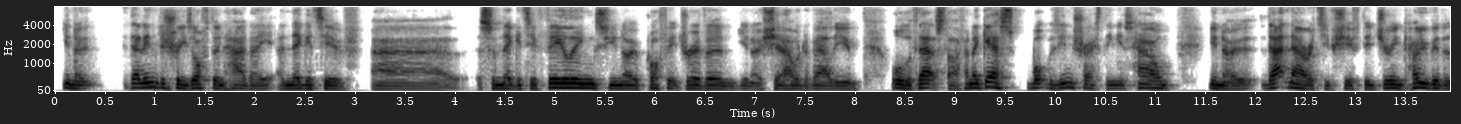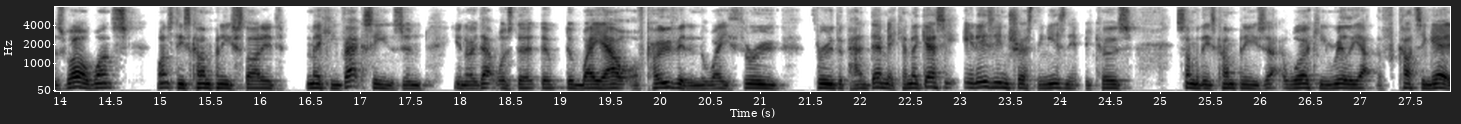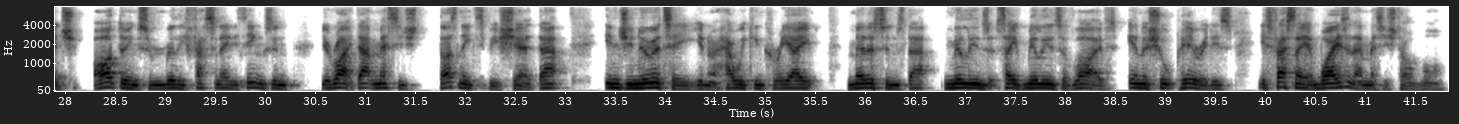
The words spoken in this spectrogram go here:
you know, that industry's often had a, a negative, uh, some negative feelings, you know, profit driven, you know, shareholder value, all of that stuff. And I guess what was interesting is how, you know, that narrative shifted during COVID as well. Once, once these companies started making vaccines and you know that was the, the, the way out of covid and the way through through the pandemic and i guess it, it is interesting isn't it because some of these companies working really at the cutting edge are doing some really fascinating things and you're right that message does need to be shared that ingenuity you know how we can create medicines that millions save millions of lives in a short period is is fascinating. Why isn't that message told more?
